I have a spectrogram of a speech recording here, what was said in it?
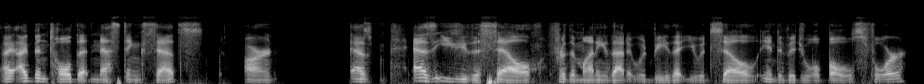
I, I've been told that nesting sets aren't as as easy to sell for the money that it would be that you would sell individual bowls for.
